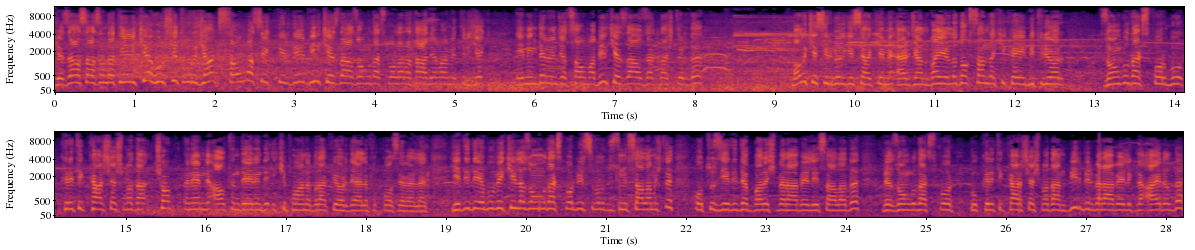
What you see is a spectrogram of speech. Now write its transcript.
Ceza sahasında tehlike. Hurşit vuracak. Savunma sektirdi. Bir kez daha Zonguldak Sporlar hata devam ettirecek. Emin'den önce savunma bir kez daha uzaklaştırdı. Balıkesir bölgesi hakemi Ercan Bayırlı 90 dakikayı bitiriyor. Zonguldak Spor bu kritik karşılaşmada çok önemli altın değerinde 2 puanı bırakıyor değerli futbol severler. 7'de Ebu Bekir'le Zonguldak Spor 1-0'lık üstünlük sağlamıştı. 37'de Barış beraberliği sağladı ve Zonguldak Spor bu kritik karşılaşmadan bir bir beraberlikle ayrıldı.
